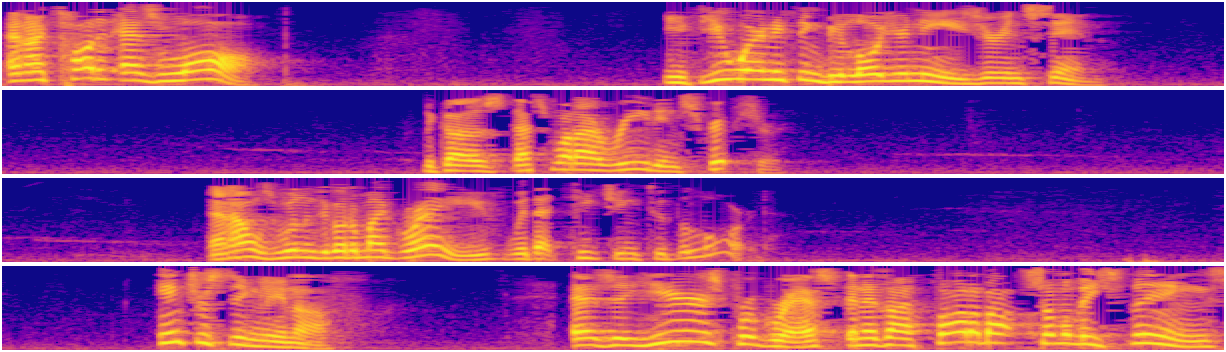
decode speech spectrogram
and I taught it as law. If you wear anything below your knees, you're in sin. Because that's what I read in Scripture. And I was willing to go to my grave with that teaching to the Lord. Interestingly enough, as the years progressed and as I thought about some of these things,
